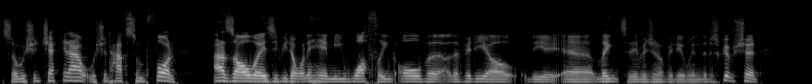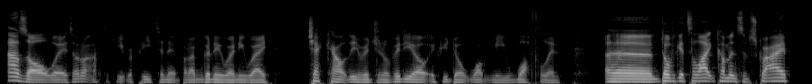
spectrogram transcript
So we should check it out. We should have some fun. As always, if you don't want to hear me waffling over the video, the uh, link to the original video in the description. As always, I don't have to keep repeating it, but I'm going to anyway. Check out the original video if you don't want me waffling. Um, don't forget to like, comment, subscribe.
